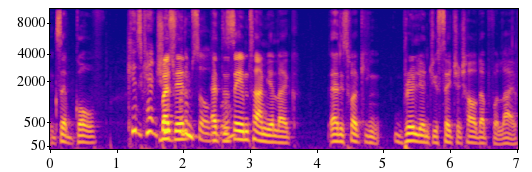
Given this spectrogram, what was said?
except golf. Kids can't choose But for themselves. At bro. the same time, you're like, that is fucking brilliant. You set your child up for life.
